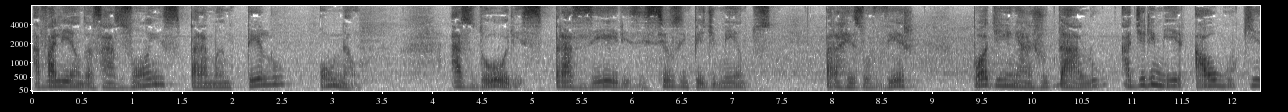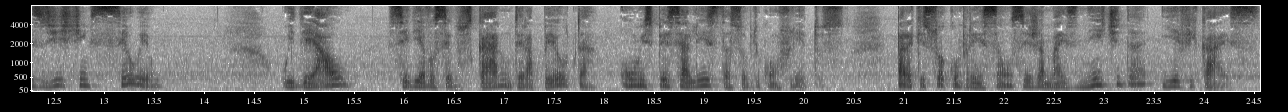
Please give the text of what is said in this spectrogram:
avaliando as razões para mantê-lo ou não, as dores, prazeres e seus impedimentos para resolver podem ajudá-lo a dirimir algo que existe em seu eu. O ideal seria você buscar um terapeuta um especialista sobre conflitos para que sua compreensão seja mais nítida e eficaz.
